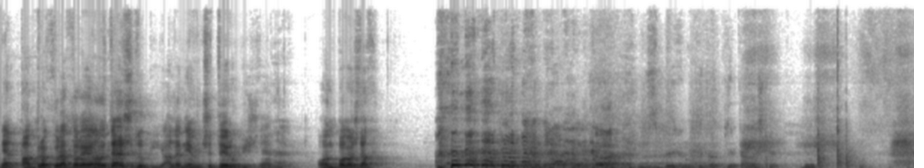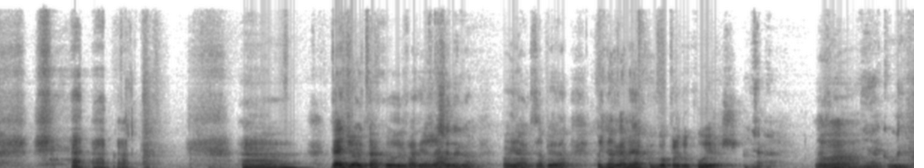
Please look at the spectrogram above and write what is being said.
Nie, pan prokurator rejonowy też lubi, ale nie wiem, czy ty lubisz, nie? Nie. On ponoć tak, Zbychu, ty to odpierdalasz, ty. daj jointa, kurwa, nie Jeszcze żałuj. jednego? No jak, zabiera. Choć nagramy, jak go produkujesz. Nie. No wa. Nie, kurwa.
